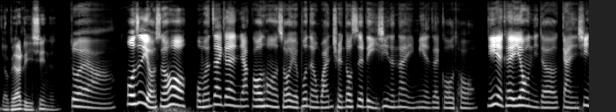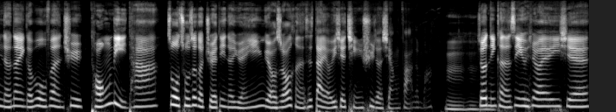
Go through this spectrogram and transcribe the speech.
有比较理性的，对啊，或者是有时候我们在跟人家沟通的时候，也不能完全都是理性的那一面在沟通，你也可以用你的感性的那一个部分去同理他做出这个决定的原因，有时候可能是带有一些情绪的想法的嘛，嗯嗯，就你可能是因为一些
